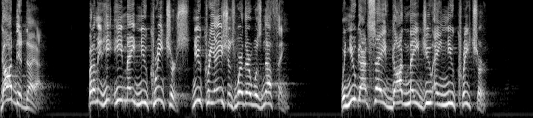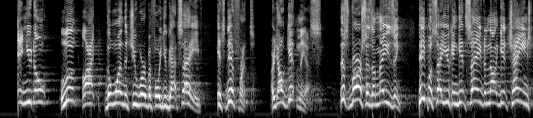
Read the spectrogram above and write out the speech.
God did that. But I mean, he, he made new creatures, new creations where there was nothing. When you got saved, God made you a new creature. And you don't look like the one that you were before you got saved. It's different. Are y'all getting this? This verse is amazing. People say you can get saved and not get changed.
